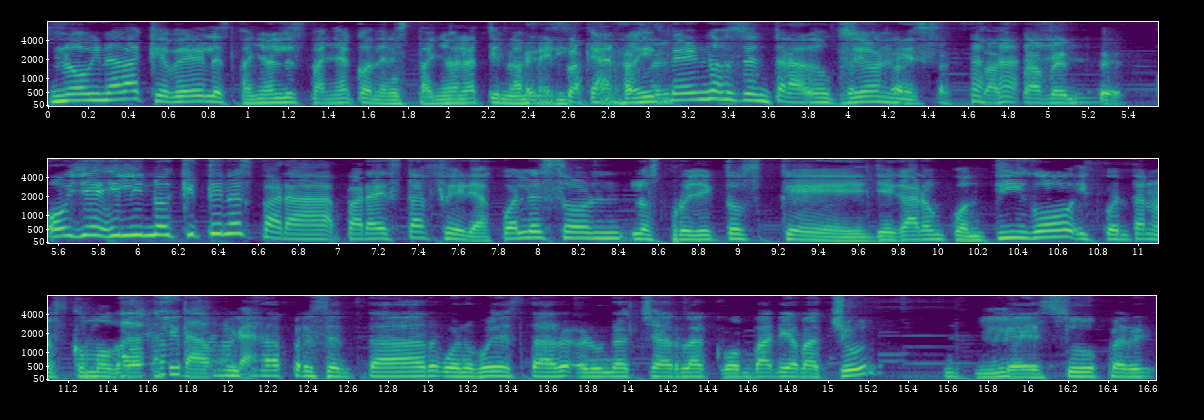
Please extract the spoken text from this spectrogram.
No, y nada que ver el español de España con el español latinoamericano, y menos en traducciones. Exactamente. Oye, y Lino, ¿qué tienes para, para esta feria? ¿Cuáles son los proyectos que llegaron contigo? Y cuéntanos cómo va hasta Voy ahora. a presentar, bueno, voy a estar en una charla con Vania Bachur, Que es súper.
